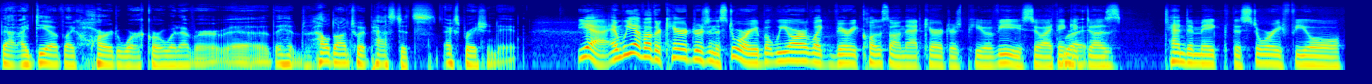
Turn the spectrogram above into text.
that idea of like hard work or whatever. Uh, they had held on to it past its expiration date. Yeah, and we have other characters in the story, but we are like very close on that character's POV, so I think Right. it does tend to make the story feel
